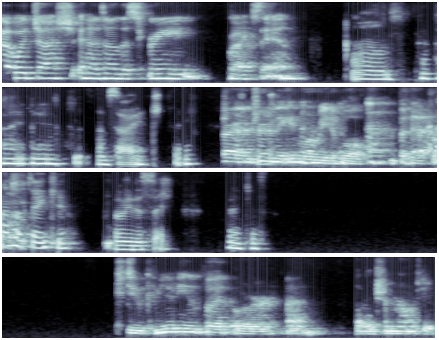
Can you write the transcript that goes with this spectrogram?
about what Josh has on the screen, Roxanne? Um, provided, I'm sorry. Sorry, I'm trying to make it more readable, but that Oh, process. thank you. Let me just say. I just, do community input or um, other terminology.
